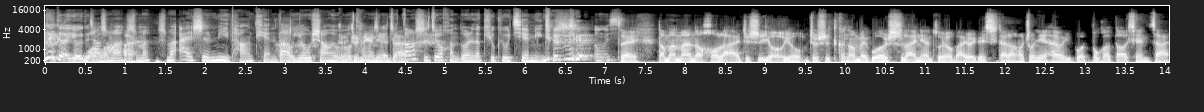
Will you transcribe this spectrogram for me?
那个有一个叫什么什么什么爱是蜜糖，甜到忧伤，有没有看过这个？就当时就有很多人的 QQ 签名就是这个东西。对，到慢慢的后来就是有有就是可能每过十来年左右吧，有一个时代，然后中间还有一波，包括到现在，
